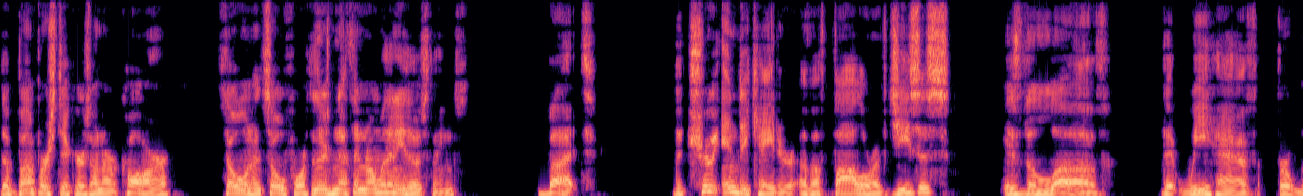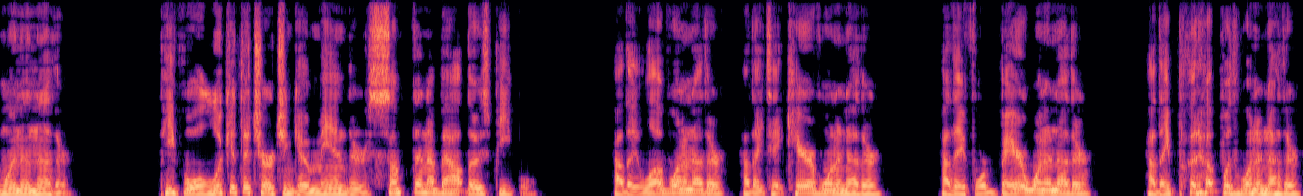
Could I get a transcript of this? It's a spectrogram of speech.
the bumper stickers on our car, so on and so forth. And there's nothing wrong with any of those things. But the true indicator of a follower of Jesus is the love that we have for one another people will look at the church and go, man, there's something about those people. How they love one another, how they take care of one another, how they forbear one another, how they put up with one another,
